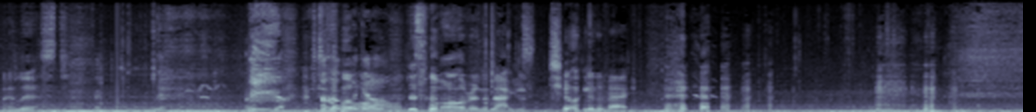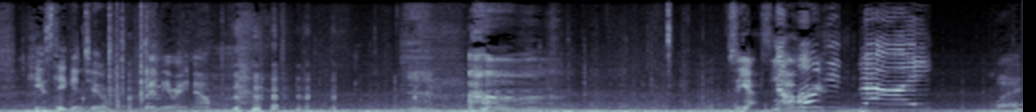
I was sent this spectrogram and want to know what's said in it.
my list. just, Oh, love look at Oliver. just love Oliver in the back, just chilling in the back. He's taken too by me right now. um. So yeah. So now we're. What?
